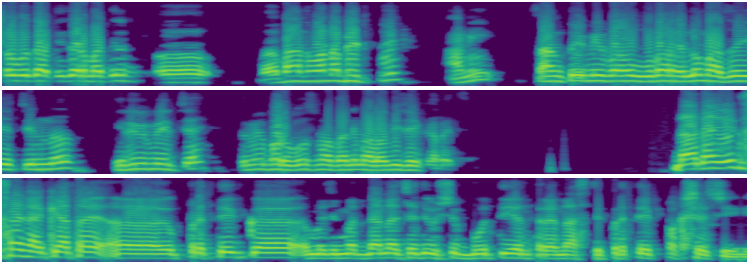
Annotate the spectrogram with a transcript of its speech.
सर्व जाती धर्मातील बांधवांना भेटतोय आणि सांगतोय मी उभा राहिलो माझं हे चिन्ह हिरवी मिरची आहे. तुम्ही भरघोस मताने मला विजय करायचा. दादा एक सांगा की आता प्रत्येक म्हणजे मतदानाच्या दिवशी बोती यंत्रणा असते प्रत्येक पक्षाची.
